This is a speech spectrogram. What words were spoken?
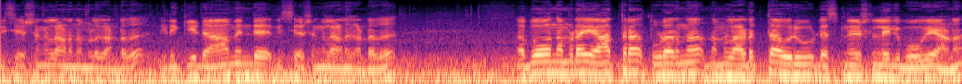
വിശേഷങ്ങളാണ് നമ്മൾ കണ്ടത്. ഇടുക്കി ഡാമിന്റെ വിശേഷങ്ങളാണ് കണ്ടത്. അപ്പോൾ നമ്മുടെ യാത്ര തുടർന്ന് നമ്മൾ അടുത്ത ഒരു ഡെസ്റ്റിനേഷനിലേക്ക് പോവുകയാണ്.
